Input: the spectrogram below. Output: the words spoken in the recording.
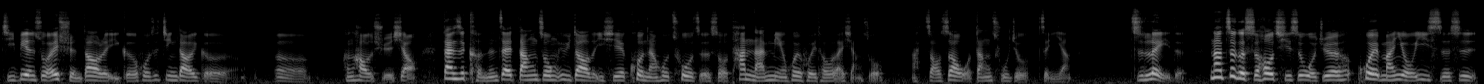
即便说诶选到了一个，或是进到一个呃很好的学校，但是可能在当中遇到的一些困难或挫折的时候，他难免会回头来想说啊，早知道我当初就怎样之类的。那这个时候，其实我觉得会蛮有意思的是，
